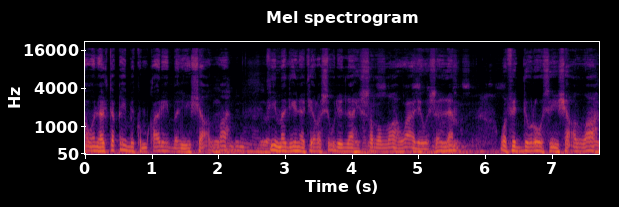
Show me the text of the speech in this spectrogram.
ونلتقي بكم قريبا إن شاء الله في مدينة رسول الله صلى الله عليه وسلم وفي الدروس إن شاء الله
